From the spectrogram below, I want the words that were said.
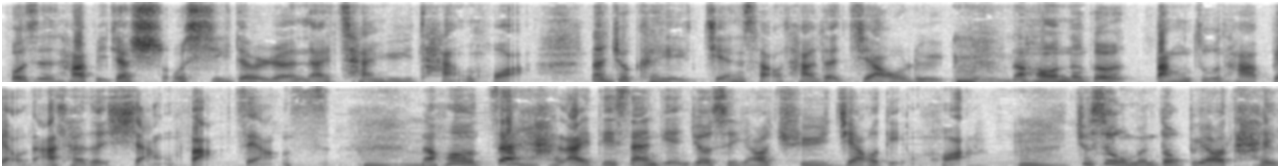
或者他比较熟悉的人来参与谈话，那就可以减少他的焦虑。嗯。然后能够帮助他表达他的想法，这样子。嗯。然后再来第三点就是要去焦点化。嗯。就是我们都不要太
